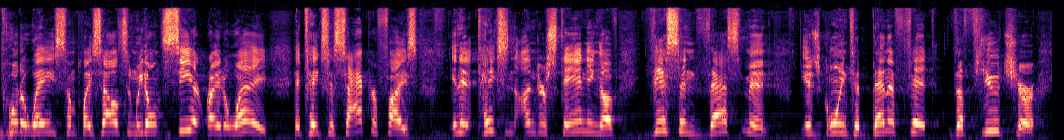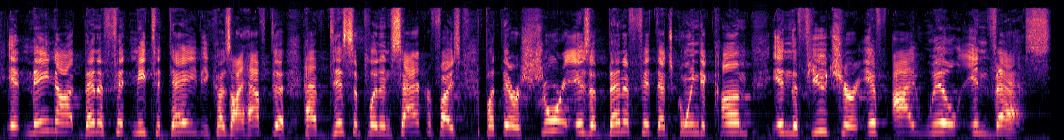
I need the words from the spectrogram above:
put away someplace else, and we don't see it right away. It takes a sacrifice, and it takes an understanding of this investment is going to benefit the future. It may not benefit me today because I have to have discipline and sacrifice, but there sure is a benefit that's going to come in the future if I will invest.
